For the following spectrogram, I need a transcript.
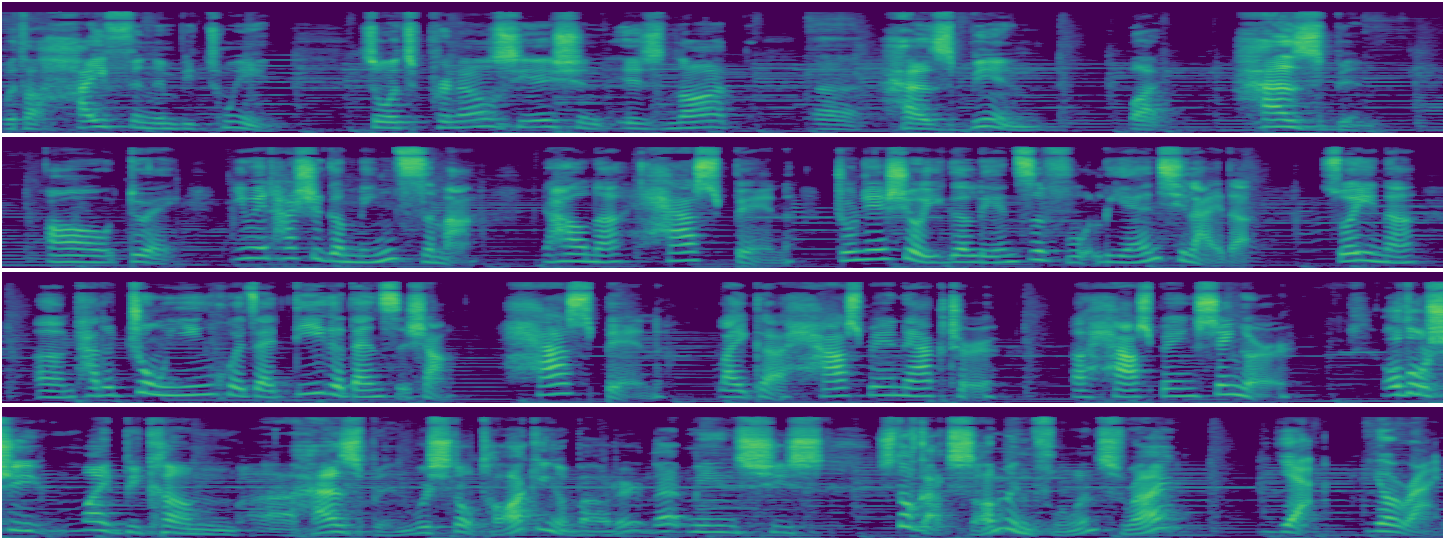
with a hyphen in between. So its pronunciation is not uh, has been, but has been. 哦，对，因为它是个名词嘛，然后呢，has been 中间是有一个连字符连起来的，所以呢，嗯，它的重音会在第一个单词上，has been，like a has been actor，a has been singer。 Although she might become a has been, we're still talking about her. That means she's still got some influence, right? Yeah, you're right.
